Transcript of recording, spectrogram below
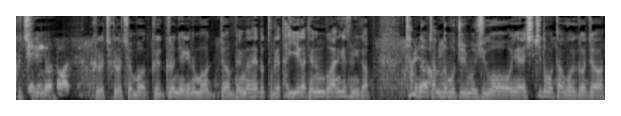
그치. 제일 힘들었던 것 같아요. 그렇죠, 그렇죠. 뭐, 그, 그런 얘기는 뭐, 저, 백날 해도 우리가 다 이해가 되는 거 아니겠습니까? 잠도, 그래요. 잠도 못 주무시고, 예, 씻지도 못하고, 이거 저,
